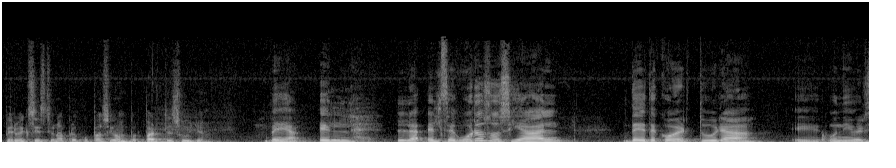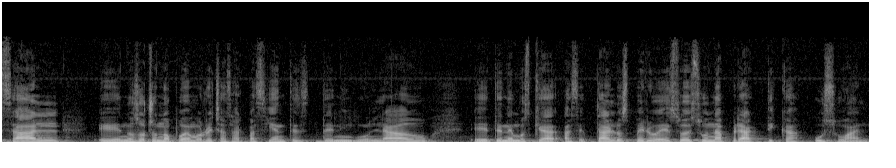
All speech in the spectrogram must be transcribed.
pero existe una preocupación por parte suya. Vea, el, el seguro social de, cobertura universal, eh, nosotros no podemos rechazar pacientes de ningún lado, eh, tenemos que aceptarlos, pero eso es una práctica usual,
